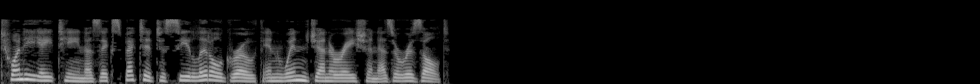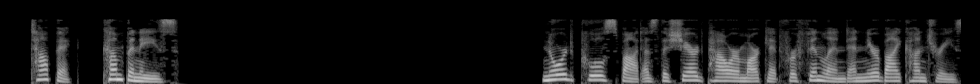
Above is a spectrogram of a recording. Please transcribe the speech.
2018 is expected to see little growth in wind generation as a result. Topic: Companies. Nord Pool Spot is the shared power market for Finland and nearby countries.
